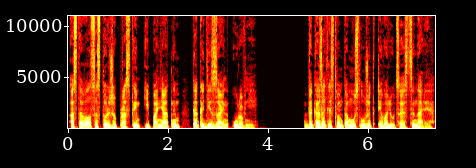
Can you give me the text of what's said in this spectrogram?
оставался столь же простым и понятным, как и дизайн уровней. Доказательством тому служит эволюция сценария.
